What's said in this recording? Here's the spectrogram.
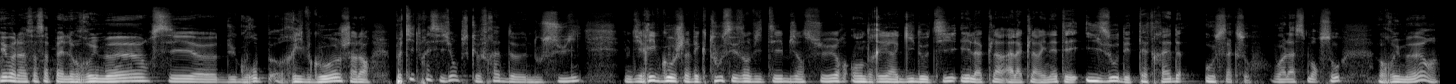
Et voilà, ça s'appelle Rumeur, c'est euh, du groupe Rive Gauche. Alors, petite précision, puisque Fred euh, nous suit, il me dit Rive Gauche avec tous ses invités, bien sûr, Andrea Guidotti et la à la clarinette et Iso des Têtes Raides au saxo. Voilà ce morceau, Rumeur.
